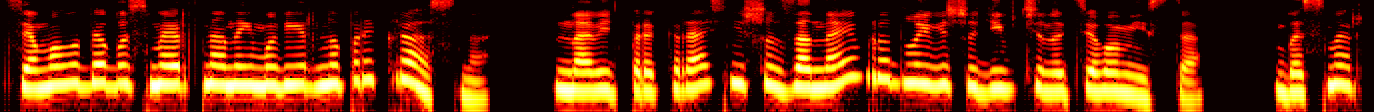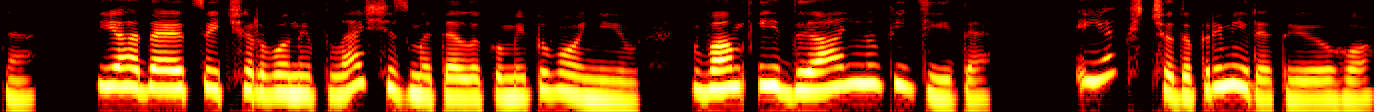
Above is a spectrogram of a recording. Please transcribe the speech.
ця молода безсмертна неймовірно прекрасна, навіть прекрасніша за найвродливішу дівчину цього міста. Безсмертна. Я гадаю, цей червоний плащ із метеликом і пивонієм вам ідеально підійде. Як щодо приміряти його?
